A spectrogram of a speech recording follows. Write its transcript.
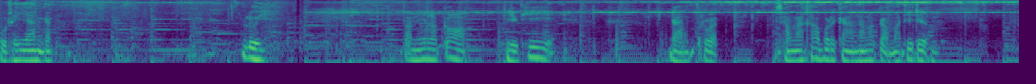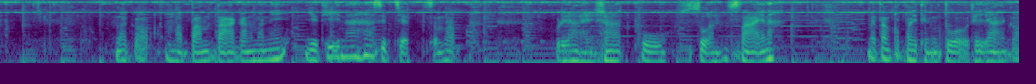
อุทยานกัน ลุย ตอนนี้เราก็อยู่ที่ด่านตรวจชำระค่าบริการแล้วเรากลับมาที่เดิม แล้วก็มาปั๊มตากันวันนี้อยู่ที่หน้า 57สำหรับอุทยานแห่งชาติภูสวนสายนะ ไม่ต้องเข้าไปถึงตัวอุทยานก็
